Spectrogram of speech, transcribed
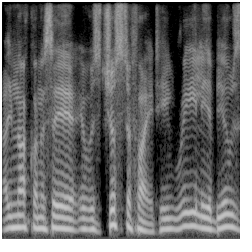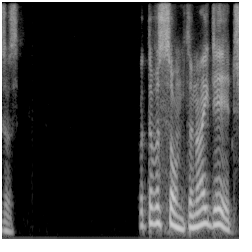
I'm not going to say it was justified. He really abused us. But there was something I did.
